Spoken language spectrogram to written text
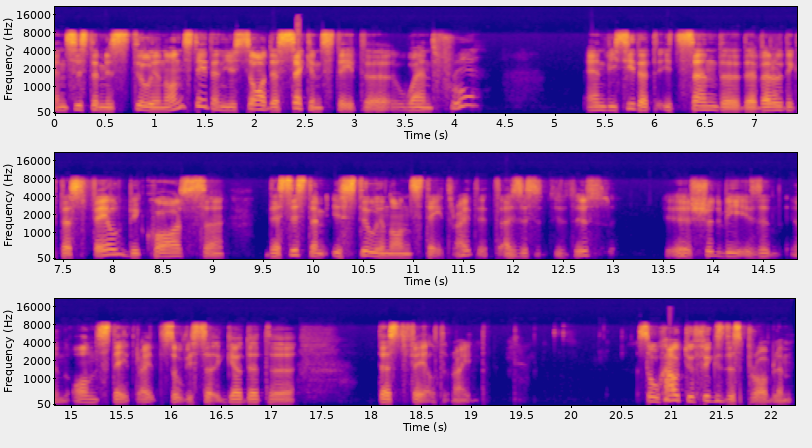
And system is still in on state and you saw the second state uh, went through and we see that it sent uh, the verdict as failed because uh, the system is still in on state, right? It, as it is uh, should be is in, in on state, right? So we get that uh, test failed, right? So how to fix this problem?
